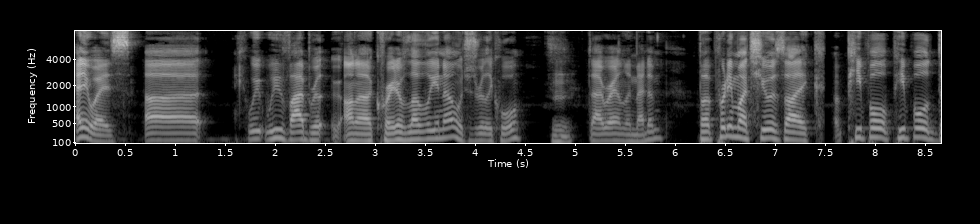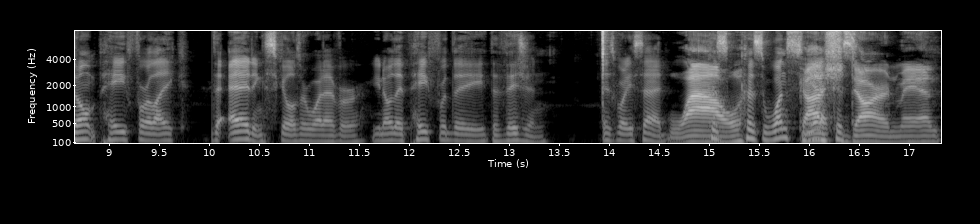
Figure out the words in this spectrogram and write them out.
Anyways, uh, we we vibe re- on a creative level, you know, which is really cool. Mhm. That I randomly met him, but pretty much he was like, people people don't pay for like the editing skills or whatever. You know, they pay for the the vision, is what he said. Wow. Because once Gosh yeah, 'cause- darn, man.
